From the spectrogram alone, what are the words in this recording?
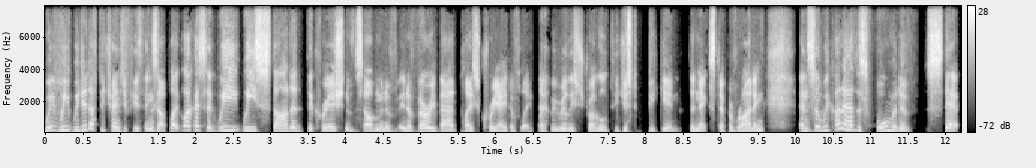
we, we we did have to change a few things up. Like like I said, we we started the creation of this album in a in a very bad place creatively. Like we really struggled to just begin the next step of writing, and so we kind of had this formative step,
